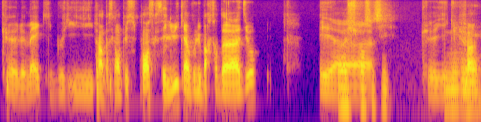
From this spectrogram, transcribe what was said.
que le mec il bouge, il- enfin parce qu'en plus je pense que c'est lui qui a voulu partir de la radio et euh, Ouais, je pense aussi. que- Mais-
